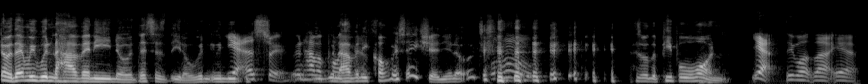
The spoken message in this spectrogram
no, then we wouldn't have any. No, this is you know, wouldn't, we wouldn't Yeah, that's true. We wouldn't have a wouldn't have any conversation. You know, Mhm. that's what the people want. Yeah, they want that. Yeah.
